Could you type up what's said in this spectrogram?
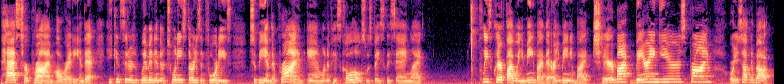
past her prime already and that he considers women in their 20s, 30s, and 40s to be in their prime. And one of his co hosts was basically saying, like, please clarify what you mean by that. Are you meaning by chair bearing years prime? Or are you talking about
